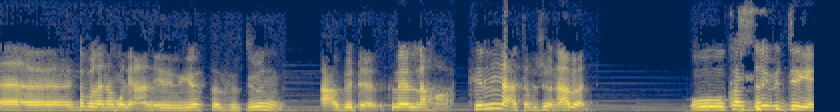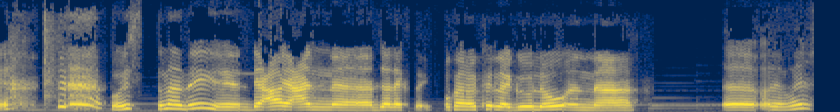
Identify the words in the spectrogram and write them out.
آه قبل أنا مولي يعني التلفزيون أعبد ليل نهار كله على التلفزيون أبد. وكانت داي بدي وش اسمها ذي دعاية عن جالكسي وكانوا كله يقولوا إن آه، آه، وش؟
